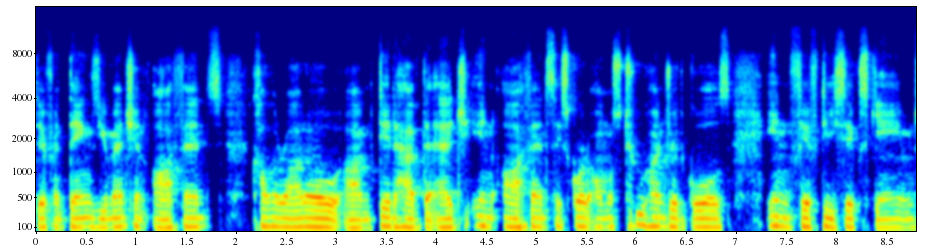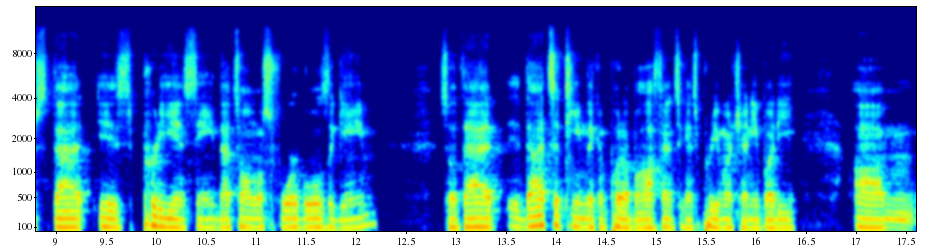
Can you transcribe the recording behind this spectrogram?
different things you mentioned. Offense, Colorado um, did have the edge in offense. They scored almost 200 goals in 56 games. That is pretty insane. That's almost four goals a game. So that that's a team that can put up offense against pretty much anybody. Um,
